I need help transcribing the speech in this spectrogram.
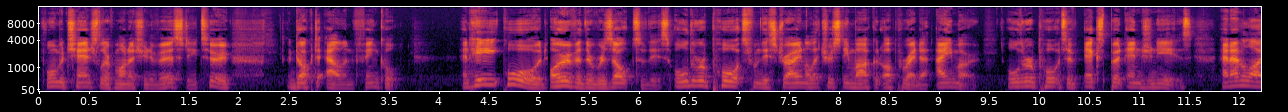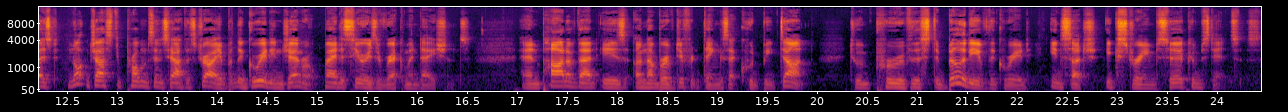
former Chancellor of Monash University too, Dr. Alan Finkel. And he pored over the results of this, all the reports from the Australian Electricity Market Operator, AEMO, all the reports of expert engineers, and analysed not just the problems in South Australia, but the grid in general, made a series of recommendations. And part of that is a number of different things that could be done to improve the stability of the grid in such extreme circumstances.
